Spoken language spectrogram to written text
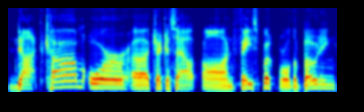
worldofboating.com or uh, check us out on Facebook, World of Boating,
